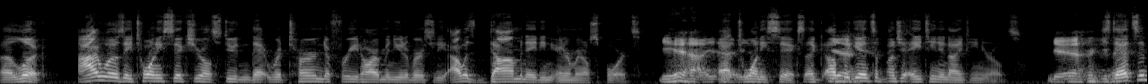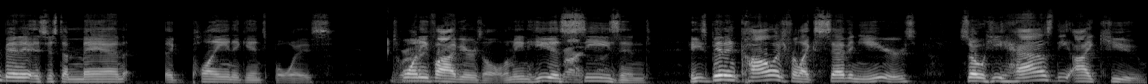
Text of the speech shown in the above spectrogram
Uh, look, I was a 26 year old student that returned to Freed Hardeman University. I was dominating intramural sports Yeah, yeah at 26, like, up Yeah. against a bunch of 18 and 19 year olds. Yeah, yeah. Stetson Bennett is just a man like, playing against boys. 25 years old. I mean, he is Right. seasoned. He's been in college for like seven years. So he has the IQ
